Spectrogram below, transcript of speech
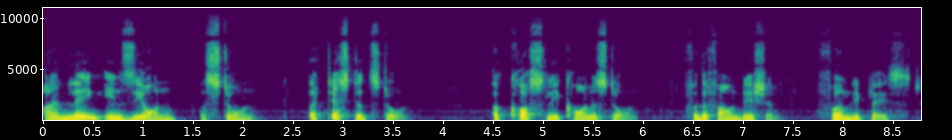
I am laying in Zion a stone, a tested stone, a costly cornerstone for the foundation, firmly placed.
